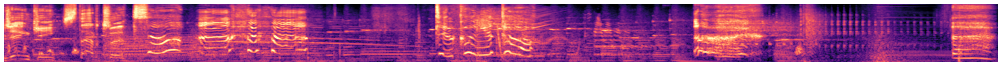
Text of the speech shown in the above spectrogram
Dzięki, starczy. Co? Tylko nie to! Ach. Ech.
